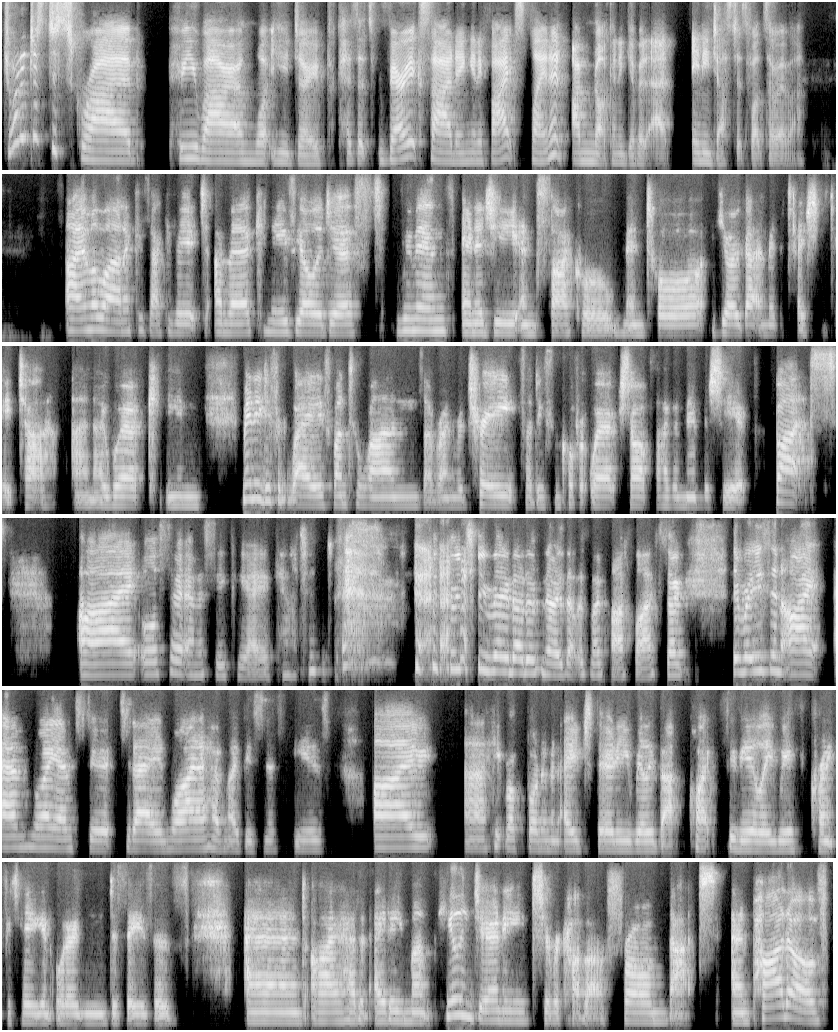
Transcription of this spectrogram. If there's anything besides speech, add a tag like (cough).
do you want to just describe who you are and what you do because it's very exciting. And if I explain it, I'm not going to give it any justice whatsoever. I'm Alana Kazakovic. I'm a kinesiologist, women's energy and cycle mentor, yoga and meditation teacher. And I work in many different ways one to ones. I run retreats, I do some corporate workshops, I have a membership. But I also am a CPA accountant. (laughs) (laughs) which you may not have known that was my past life. So, the reason I am who I am to do it today and why I have my business is I uh, hit rock bottom at age 30 really bad, quite severely with chronic fatigue and autoimmune diseases. And I had an 18 month healing journey to recover from that. And part of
